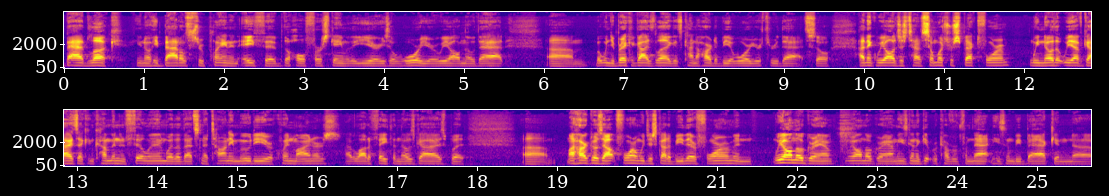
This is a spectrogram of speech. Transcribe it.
bad luck. You know, he battles through playing an AFib the whole first game of the year. He's a warrior. We all know that. Um, but when you break a guy's leg, it's kind of hard to be a warrior through that. So I think we all just have so much respect for him. We know that we have guys that can come in and fill in, whether that's Netane Muti or Quinn Meinerz. I have a lot of faith in those guys, but um, my heart goes out for him. We just got to be there for him. And we all know Graham. We all know Graham. He's going to get recovered from that. And he's going to be back, and uh,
